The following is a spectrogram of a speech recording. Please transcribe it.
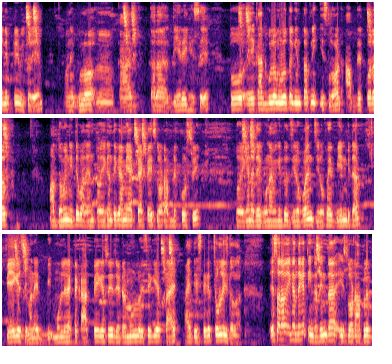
এনএফটির ভিতরে অনেকগুলো কার্ড তারা দিয়ে রেখেছে। তো এই কার্ডগুলো মূলত কিন্তু আপনি স্লট আপডেট করার মাধ্যমে নিতে পারেন। তো এখান থেকে আমি একটা একটা স্লট আপডেট করছি। তো এখানে দেখুন, আমি কিন্তু জিরো পয়েন্ট জিরো ফাইভ বিএনবিটা পেয়ে গেছি। মানে মূল্যের একটা কার্ড পেয়ে গেছি, যেটার মূল্য হয়েছে গিয়ে প্রায় পঁয়ত্রিশ থেকে চল্লিশ ডলার এছাড়াও এখান থেকে তিনটা তিনটা স্লট আপলোড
